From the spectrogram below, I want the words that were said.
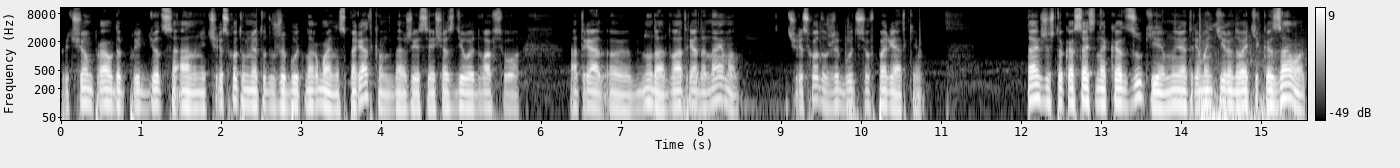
Причем, правда, придется... А, ну нет, через ход у меня тут уже будет нормально с порядком. Даже если я сейчас сделаю два всего отряда... Э, ну да, два отряда найма. Через ход уже будет все в порядке. Также, что касательно Кадзуки, мы отремонтируем, давайте-ка замок.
